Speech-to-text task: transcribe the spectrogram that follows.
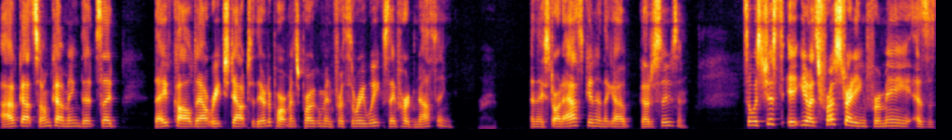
I've got some coming that said they've called out, reached out to their department's program, and for three weeks they've heard nothing. Right. And they start asking and they go, go to Susan. So it's just, it, you know, it's frustrating for me as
